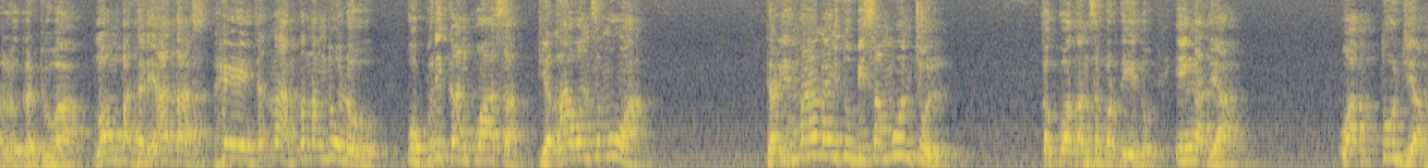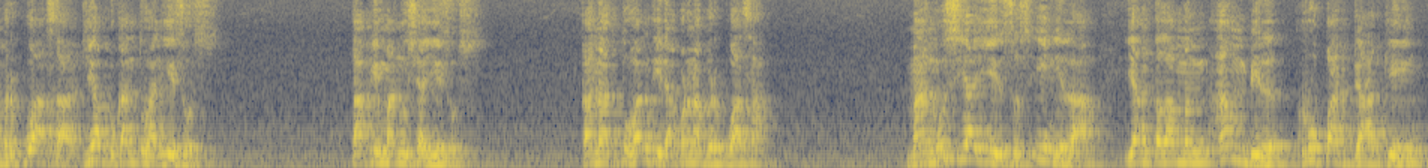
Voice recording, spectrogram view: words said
Lalu kedua, lompat dari atas. Hei, tenang, tenang dulu. Kuberikan kuasa. Dia lawan semua. Dari mana itu bisa muncul kekuatan seperti itu? Ingat ya, waktu dia berpuasa, dia bukan Tuhan Yesus. Tapi manusia Yesus. Karena Tuhan tidak pernah berpuasa. Manusia Yesus inilah yang telah mengambil rupa daging,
